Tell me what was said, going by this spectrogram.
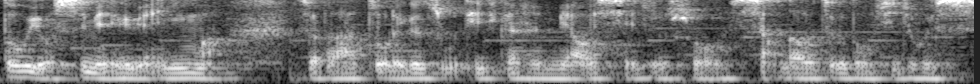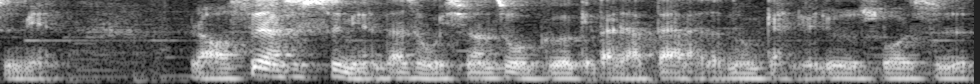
都有失眠的一个原因嘛，所以把它做了一个主题，就开始描写，就是说想到这个东西就会失眠。然后虽然是失眠，但是我希望这首歌给大家带来的那种感觉，就是说是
